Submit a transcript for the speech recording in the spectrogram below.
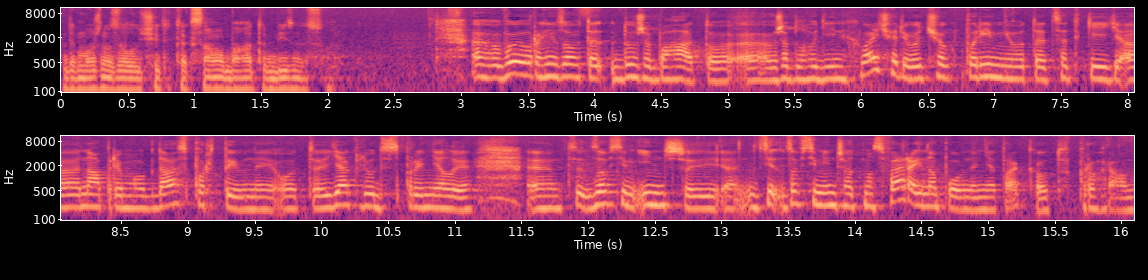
де можна залучити так само багато бізнесу. Е, Ви організовуєте дуже багато е, вже благодійних вечорів. От як порівнювати це такий е, напрямок, да, спортивний. От як люди сприйняли це зовсім інший, зовсім інша атмосфера і наповнення, так, от програми.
